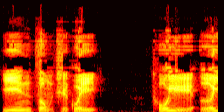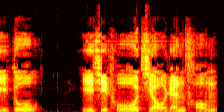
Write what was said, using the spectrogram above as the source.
因纵之归。徒遇俄邑都，以其徒九人从。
